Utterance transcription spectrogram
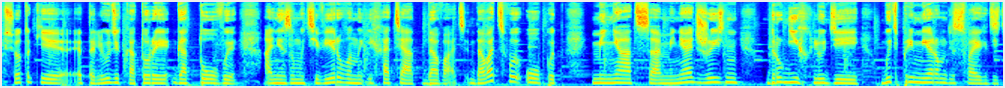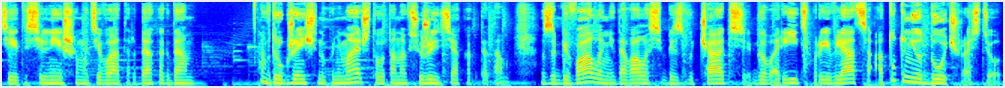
Все-таки это люди, которые готовы, они замотивированы и хотят давать. Давать свой опыт, меняться, менять жизнь других людей, быть примером для своих детей. Это сильнейший мотиватор, да, когда вдруг женщина понимает, что вот она всю жизнь себя как-то там забивала, не давала себе звучать, говорить, проявляться, а тут у нее дочь растет.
